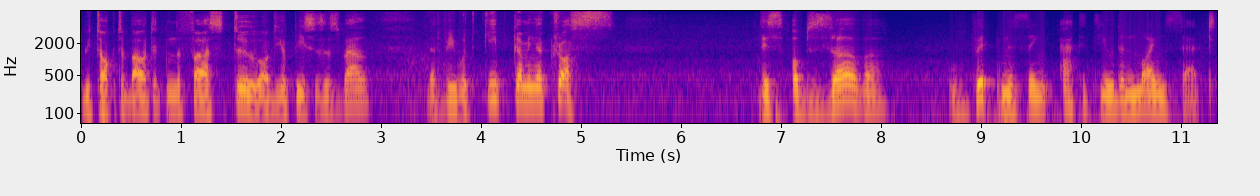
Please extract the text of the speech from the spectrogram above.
We talked about it in the first two audio pieces as well, that we would keep coming across this observer witnessing attitude and mindset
